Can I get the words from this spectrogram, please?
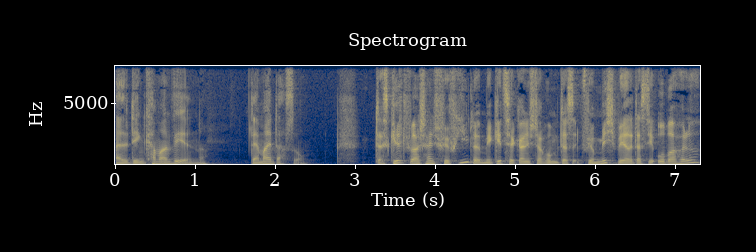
also den kann man wählen, ne? Der meint das so. Das gilt wahrscheinlich für viele. Mir geht's ja gar nicht darum, dass für mich wäre das die Oberhölle.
